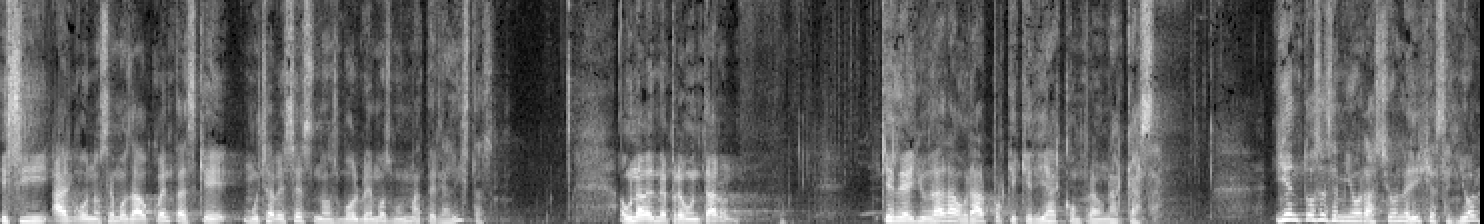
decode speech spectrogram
Y si algo nos hemos dado cuenta es que muchas veces nos volvemos muy materialistas. Una vez me preguntaron que le ayudara a orar porque quería comprar una casa. Y entonces en mi oración le dije, Señor,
